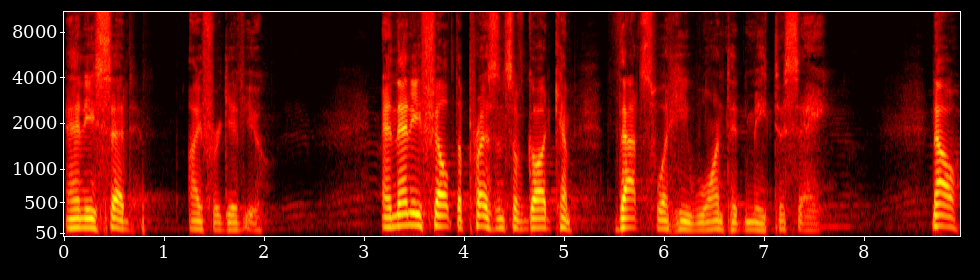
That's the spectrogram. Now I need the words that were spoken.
And he said, I forgive you. And then he felt the presence of God come. That's what he wanted me to say. Now,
